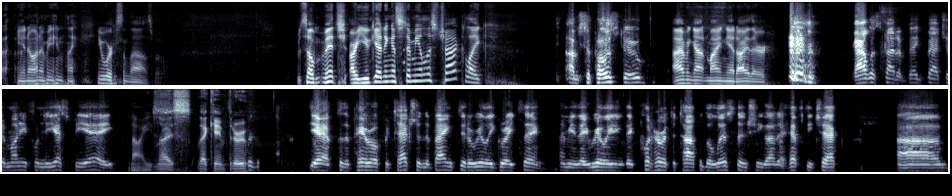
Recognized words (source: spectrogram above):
you know what I mean? Like he works in the hospital. So, Mitch, are you getting a stimulus check? Like, I'm supposed to. I haven't gotten mine yet either. Alice got a big batch of money from the SBA. Nice. Nice. That came through. Yeah, for the payroll protection, the bank did a really great thing. I mean, they really they put her at the top of the list, and she got a hefty check, um,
